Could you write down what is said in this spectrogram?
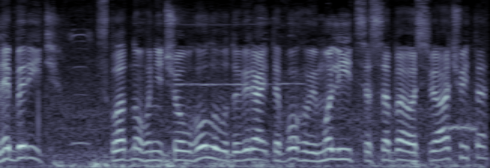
Не беріть складного нічого в голову, довіряйте Богові, моліться, себе освячуйте.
